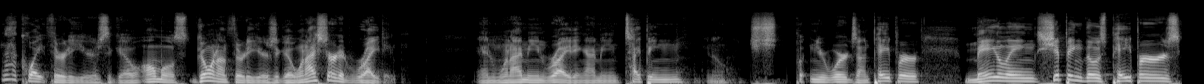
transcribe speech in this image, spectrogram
not quite 30 years ago, almost going on 30 years ago, when I started writing, and when I mean writing, I mean typing, you know, putting your words on paper, mailing, shipping those papers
